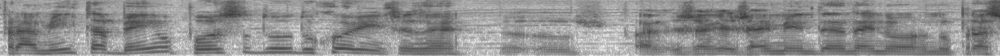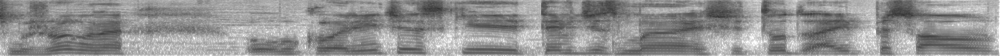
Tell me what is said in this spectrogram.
pra mim, tá bem oposto do, do Corinthians, né? Já, já emendando aí no, no próximo jogo, né? O Corinthians que teve desmanche tudo, aí o pessoal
